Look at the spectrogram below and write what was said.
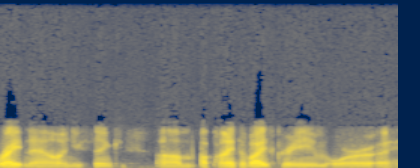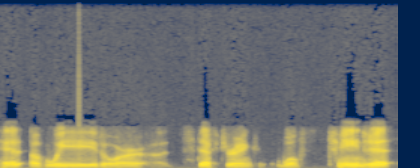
right now and you think um, a pint of ice cream or a hit of weed or a stiff drink will change it.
